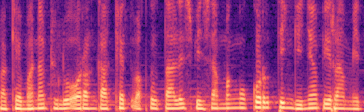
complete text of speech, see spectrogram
bagaimana dulu orang kaget waktu Talis bisa mengukur tingginya piramid.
